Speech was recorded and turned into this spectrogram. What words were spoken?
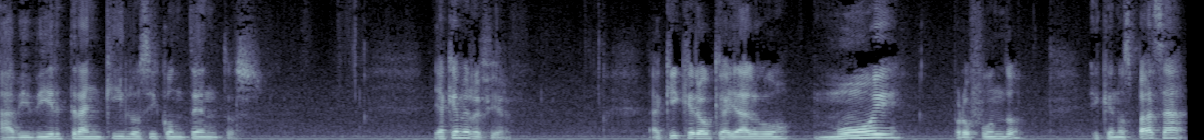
a vivir tranquilos y contentos. ¿Y a qué me refiero? Aquí creo que hay algo muy profundo y que nos pasa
